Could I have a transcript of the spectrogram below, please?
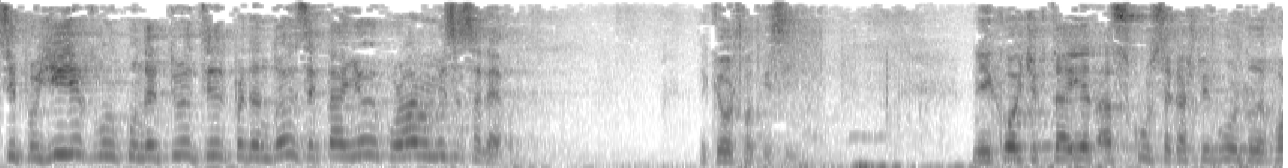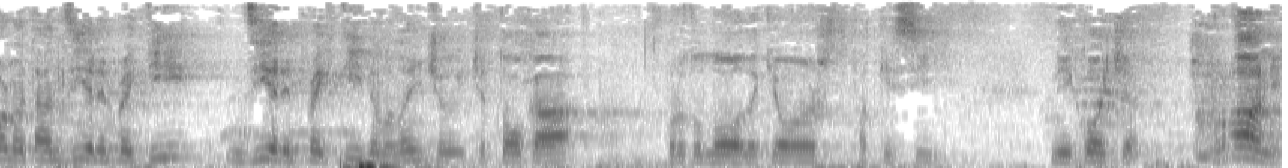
si përgjigje kundër atyre të cilët pretendojnë se këta e njohin Kur'anin më mirë se selefët. Dhe kjo është fatkeqësi. Në një kohë që këtë ajet askush s'e ka shpjeguar në këtë formë, këta nxjerrin prej tij, nxjerrin prej tij domethënë që që toka rrotullohet dhe kjo është fatkeqësi. Në një kohë që Kurani,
